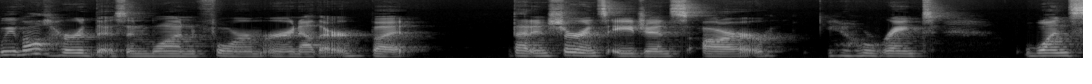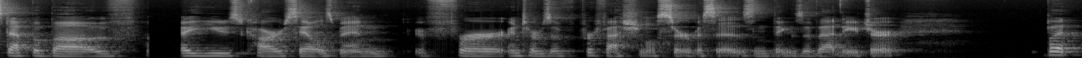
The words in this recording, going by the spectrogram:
we've all heard this in one form or another, but that insurance agents are, you know, ranked one step above a used car salesman for in terms of professional services and things of that nature. But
